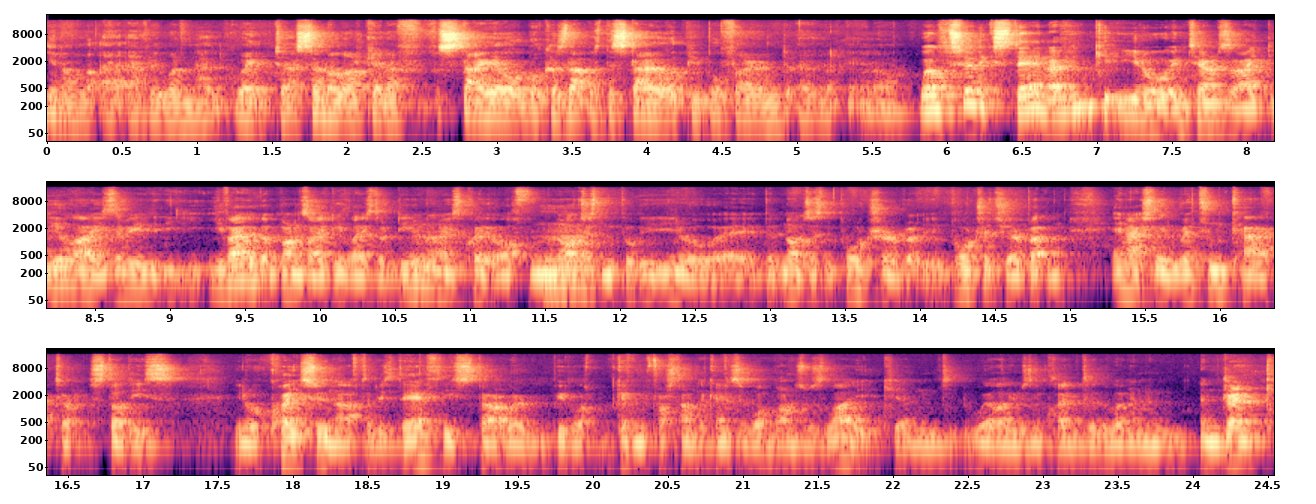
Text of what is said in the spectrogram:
you know, uh, everyone had went to a similar kind of style because that was the style that people found. Uh, you know, Well, to an extent, I think you know, in terms of idealised, I mean, you've either got Burns idealised or demonised quite often, not just in you know, uh, but not just in portraiture, but in portraiture, but in, in actually written character studies. You know, quite soon after his death, these start where people are giving first-hand accounts of what Burns was like and whether he was inclined to the women and, and drink,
